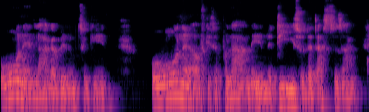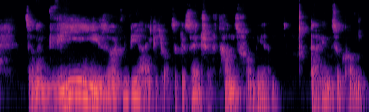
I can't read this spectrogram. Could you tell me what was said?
ohne in Lagerbildung zu gehen, ohne auf dieser polaren Ebene dies oder das zu sagen, sondern wie sollten wir eigentlich unsere Gesellschaft transformieren, dahin zu kommen?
